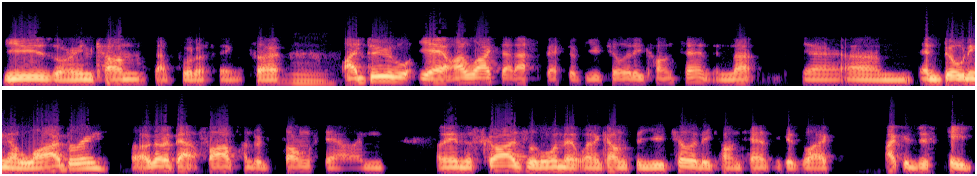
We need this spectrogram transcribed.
views or income, that sort of thing. So Mm. I do, yeah, I like that aspect of utility content and that, yeah, um, and building a library. So I've got about 500 songs now, and I mean the sky's the limit when it comes to utility content because like I could just keep,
